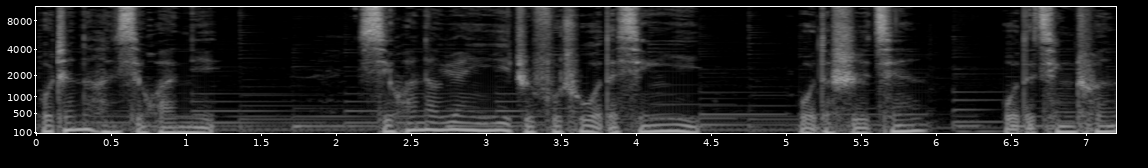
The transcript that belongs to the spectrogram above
我真的很喜欢你，喜欢到愿意一直付出我的心意，我的时间，我的青春。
